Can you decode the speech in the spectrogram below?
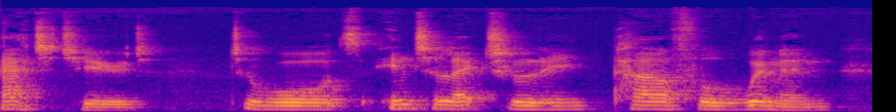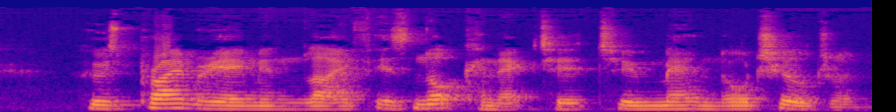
attitude towards intellectually powerful women whose primary aim in life is not connected to men or children.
